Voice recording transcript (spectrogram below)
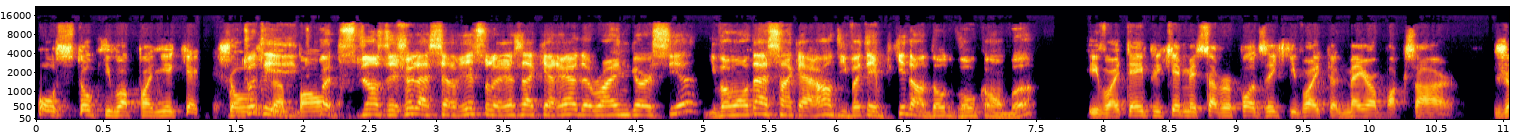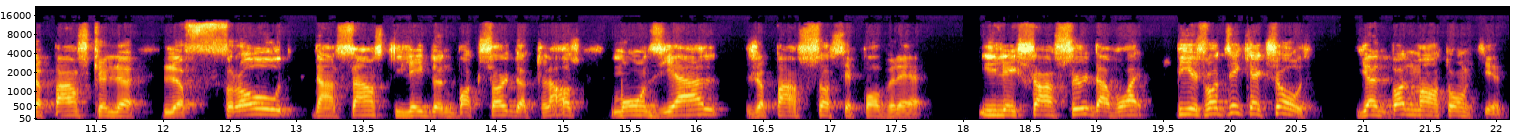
Aussitôt qu'il va pogner quelque chose de bon. tu lances déjà la serviette sur le reste de la carrière de Ryan Garcia? Il va monter à 140. Il va être impliqué dans d'autres gros combats. Il va être impliqué, mais ça ne veut pas dire qu'il va être le meilleur boxeur. Je pense que le, le fraude, dans le sens qu'il est d'un boxeur de classe mondiale, je pense que ça, c'est pas vrai. Il est chanceux d'avoir. Puis je vais te dire quelque chose. Il a une bonne menton, le kid.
